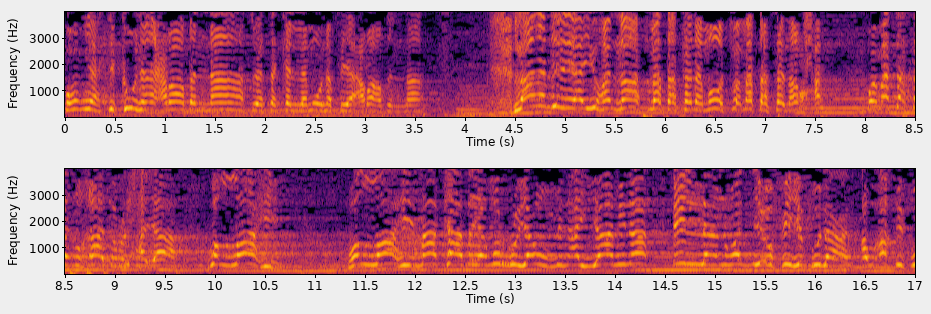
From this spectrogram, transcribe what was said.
وهم يهتكون أعراض الناس ويتكلمون في أعراض الناس. لا ندري أيها الناس متى سنموت ومتى سنرحل ومتى سنغادر الحياة. والله والله ما كاد يمر يوم من أيامنا إلا نودع فيه فلان أو أقف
